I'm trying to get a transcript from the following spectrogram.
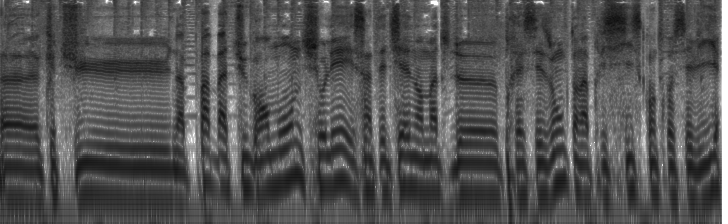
que tu n'as pas battu grand monde, Cholet et Saint-Etienne en match de pré-saison, que tu en as pris 6 contre Séville.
